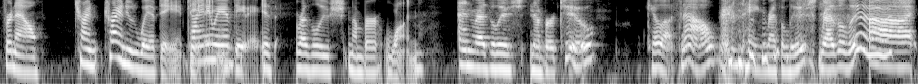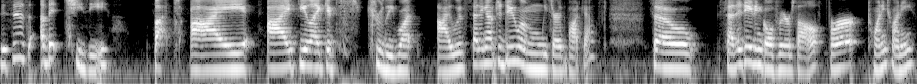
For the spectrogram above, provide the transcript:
for now, try try a new way of dating. Try a new way of dating. is resolution number one. And resolution number two, kill us now. We're saying resolution. Resolution. Uh, this is a bit cheesy, but I I feel like it's truly what I was setting out to do when we started the podcast. So set a dating goal for yourself for 2020,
